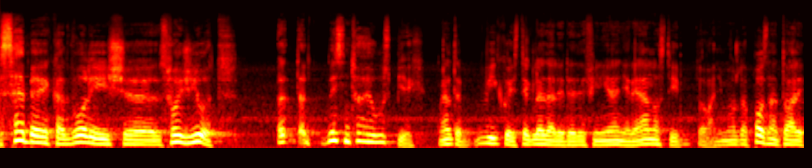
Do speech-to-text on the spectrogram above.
sebe, kad voliš e, svoj život. E, mislim, to je uspjeh. vi koji ste gledali redefiniranje realnosti, to vam je možda poznato, ali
